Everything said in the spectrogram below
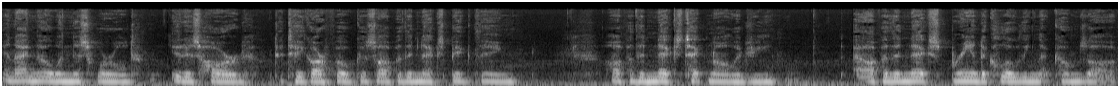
And I know in this world it is hard to take our focus off of the next big thing off of the next technology, off of the next brand of clothing that comes off,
